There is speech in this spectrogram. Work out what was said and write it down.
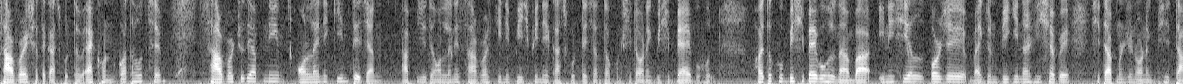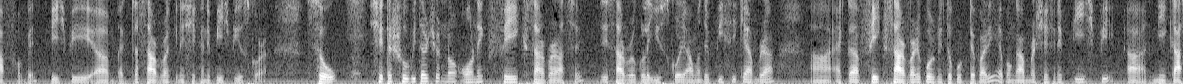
সার্ভারের সাথে কাজ করতে হবে। এখন কথা হচ্ছে সার্ভার যদি আপনি অনলাইনে কিনতে চান, আপনি যদি অনলাইনে সার্ভার কিনে পিএইচপি নিয়ে কাজ করতে চান, তখন সেটা অনেক বেশি ব্যয়বহুল। হয়তো খুব বেশি ব্যয়বহুল না বা ইনিশিয়াল পর্যায়ে একজন বিগিনার হিসাবে সেটা আপনার জন্য অনেক বেশি টাফ হবে। পিএইচপি একটা সার্ভার কিনে সেখানে পিএইচপি ইউজ করা। সো সেটা সুবিধার জন্য অনেক ফেক সার্ভার আছে। যে সার্ভারগুলো ইউজ করে আমাদের পিসিকে আমরা একটা ফেক সার্ভারে পরিণত করতে পারি এবং আমরা সেখানে পিএইচপি নিয়ে কাজ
